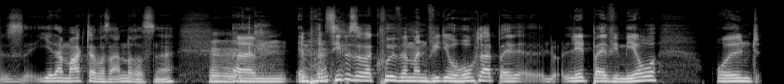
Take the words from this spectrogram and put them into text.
ist, jeder mag da was anderes, ne? Ähm, Im Prinzip ist aber cool, wenn man ein Video hochlädt bei, lädt bei Vimeo und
